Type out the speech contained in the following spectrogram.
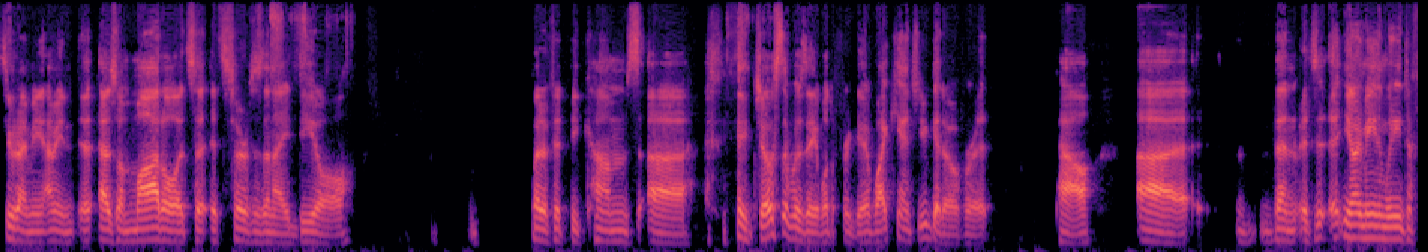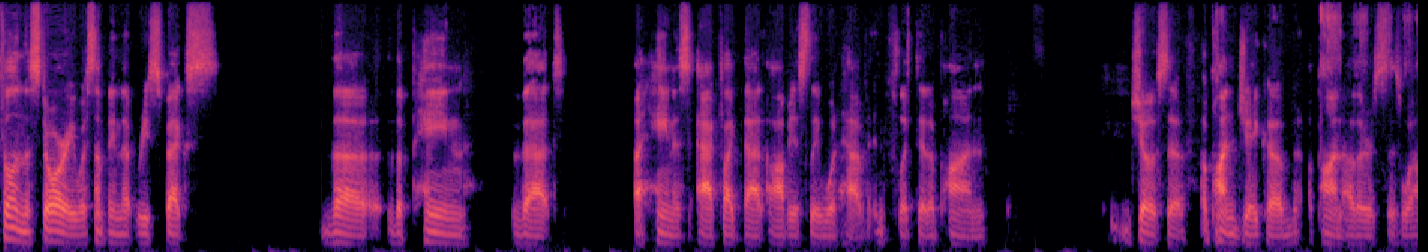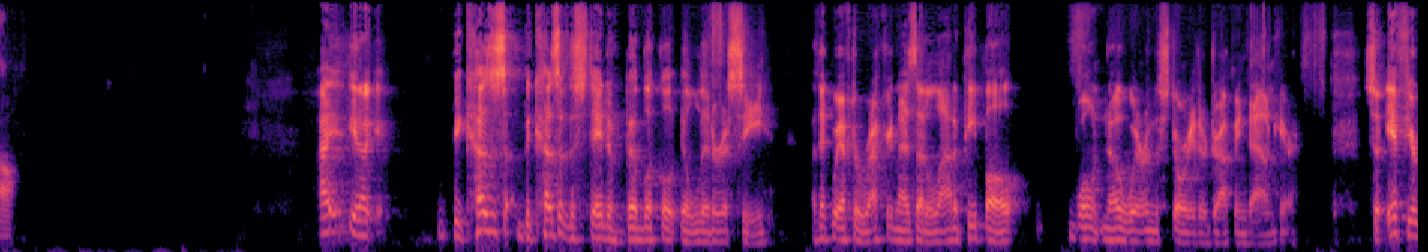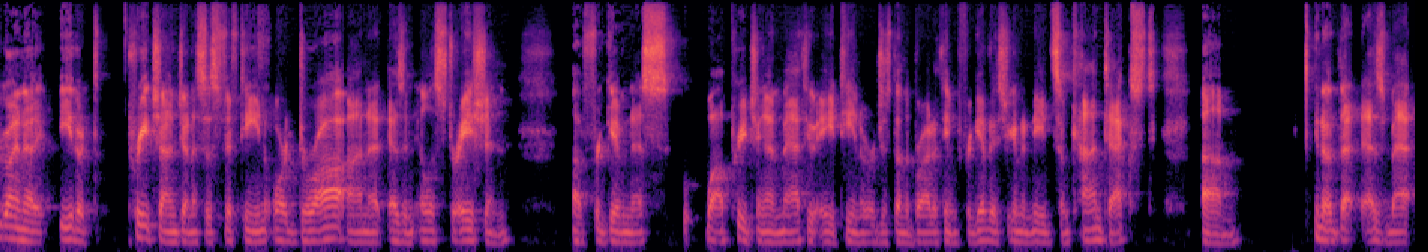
See what I mean? I mean, as a model, it's a, it serves as an ideal. But if it becomes, uh, hey, Joseph was able to forgive, why can't you get over it, pal? Uh, then it's, you know what I mean? We need to fill in the story with something that respects the the pain that a heinous act like that obviously would have inflicted upon Joseph, upon Jacob, upon others as well. I, you know, because because of the state of biblical illiteracy, I think we have to recognize that a lot of people won't know where in the story they're dropping down here. So if you're going to either preach on Genesis 15 or draw on it as an illustration of forgiveness while preaching on Matthew 18 or just on the broader theme of forgiveness, you're going to need some context. Um, you know that as Matt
